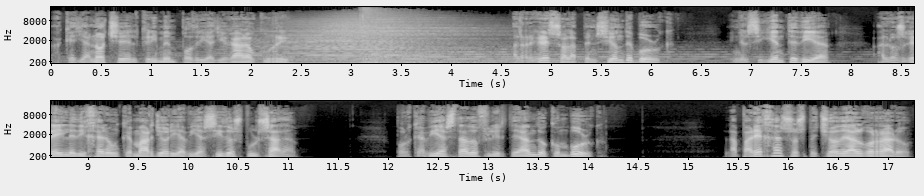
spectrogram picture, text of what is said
aquella noche el crimen podría llegar a ocurrir. Al regreso a la pensión de Burke, en el siguiente día, a los Gray le dijeron que Marjorie había sido expulsada, porque había estado flirteando con Burke. La pareja sospechó de algo raro,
